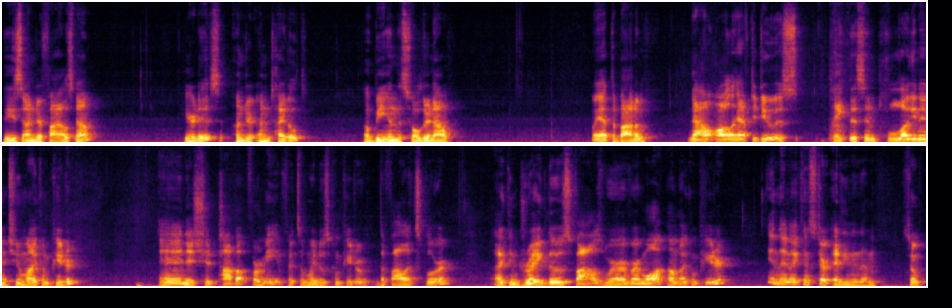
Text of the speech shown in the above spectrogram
these under files now. Here it is, under untitled. I'll be in this folder now. Way at the bottom. Now all I have to do is take this and plug it into my computer. And it should pop up for me if it's a Windows computer, the File Explorer. I can drag those files wherever I want on my computer. And then I can start editing them. So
